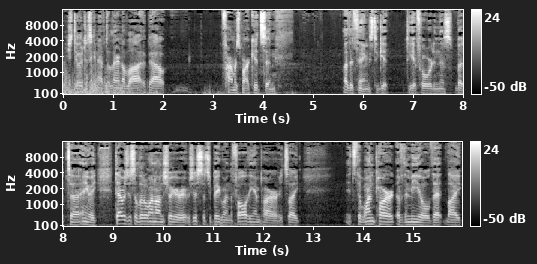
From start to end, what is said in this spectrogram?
you're still just gonna have to learn a lot about farmers markets and other things to get to get forward in this. But uh, anyway, that was just a little one on sugar. It was just such a big one. The fall of the empire. It's like it's the one part of the meal that like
